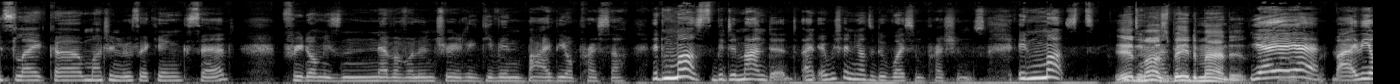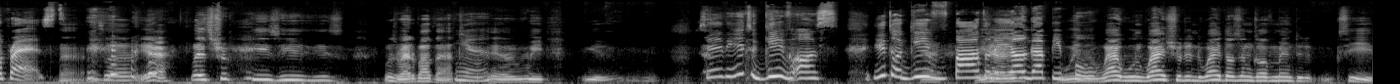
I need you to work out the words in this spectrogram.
It's like uh, Martin Luther King said freedom is never voluntarily given by the oppressor. It must be demanded. I, I wish I knew how to do voice impressions. It must. It must be demanded. Yeah, yeah, yeah. By the oppressed. Yeah. So yeah, but it's true. He's he, he's he was right about that. Yeah. You know, we. you- So you need to give us, you need to give power to the yeah, younger we- people. why would- why shouldn't why doesn't government do, see?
